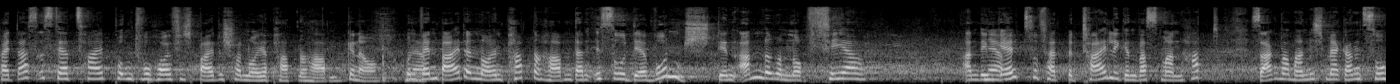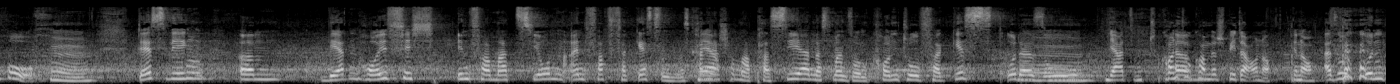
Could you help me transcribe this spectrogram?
Weil das ist der Zeitpunkt, wo häufig beide schon neue Partner haben. Genau. Und ja. wenn beide einen neuen Partner haben, dann ist so der Wunsch, den anderen noch fair an dem ja. Geld zu beteiligen, was man hat, sagen wir mal, nicht mehr ganz so hoch. Hm. Deswegen ähm, werden häufig Informationen einfach vergessen. Das kann ja. ja. schon mal passieren, dass man so ein Konto vergisst oder mhm. so. Ja, zum Konto ähm, kommen wir später auch noch. Genau. Also und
